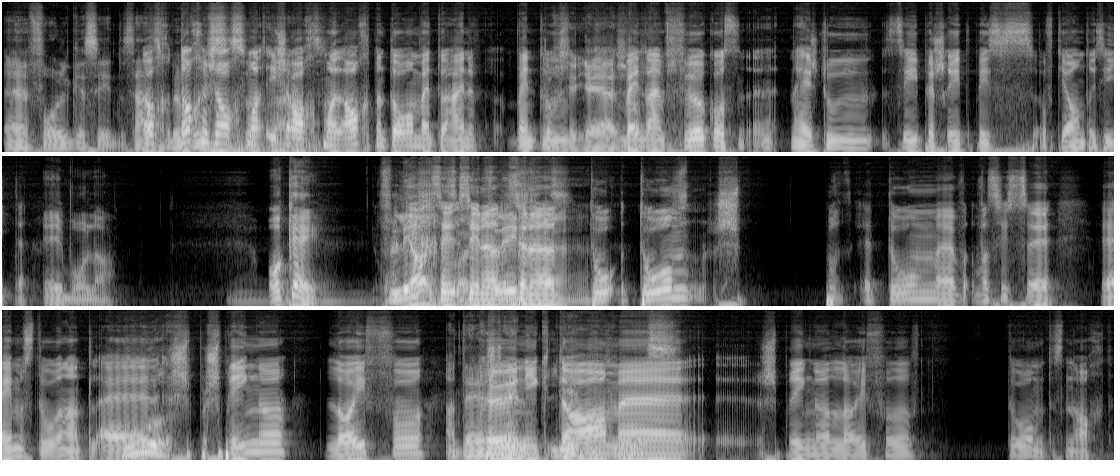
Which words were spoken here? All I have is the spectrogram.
äh, Folgen sind. Das Doch, doch ist bewusst 8 mal, ist gedreht. 8 mal 8 und darum, wenn du, eine, wenn du, Doch, ja, ja, wenn du einem für gehst, dann hast du sieben Schritte bis auf die andere Seite. Et voilà. Okay. Pflicht. Ja, sie, sie, eine, Pflicht. sie eine Tu- Turm, äh, Turm, äh, was ist äh, ja immer das durcheinander, äh. Sp- Springer, Läufer, König, Stelle Dame, äh, Springer, Läufer, Turm, das sind acht.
